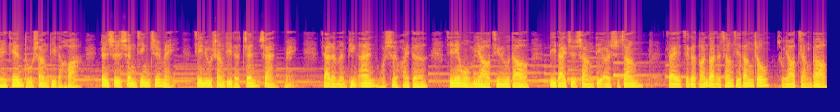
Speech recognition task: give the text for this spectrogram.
每天读上帝的话，认识圣经之美，进入上帝的真善美。家人们平安，我是怀德。今天我们要进入到历代至上第二十章，在这个短短的章节当中，主要讲到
